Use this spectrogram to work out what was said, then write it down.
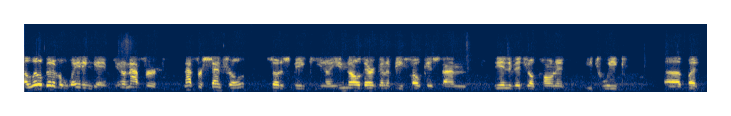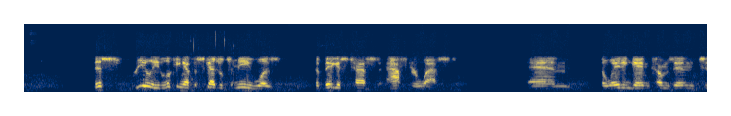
a little bit of a waiting game. You know, not for not for Central, so to speak. You know, you know they're going to be focused on the individual opponent each week, uh, but this really, looking at the schedule to me, was the biggest test after West. And the waiting game comes in to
